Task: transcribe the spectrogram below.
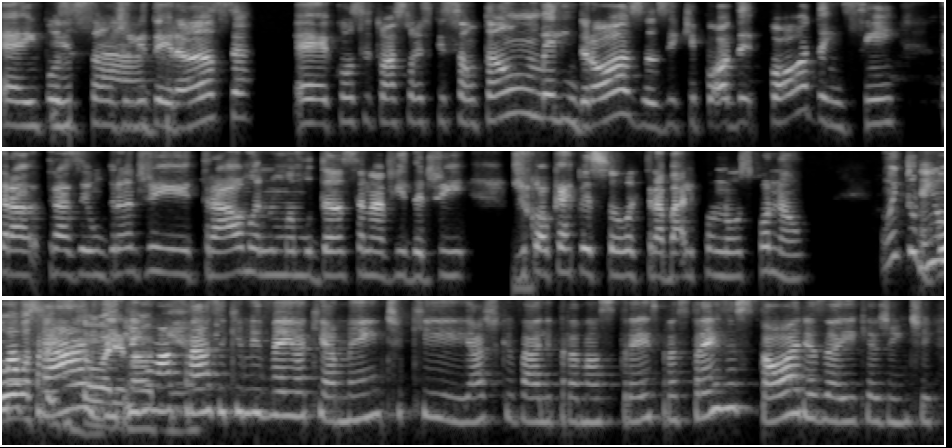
É, em posição Exato. de liderança, é, com situações que são tão melindrosas e que pode, podem sim tra trazer um grande trauma numa mudança na vida de, de qualquer pessoa que trabalhe conosco ou não. Muito tem boa uma frase, história, Tem uma frase que me veio aqui à mente que acho que vale para nós três, para as três histórias aí que a gente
